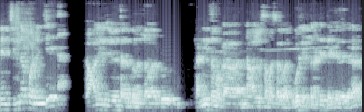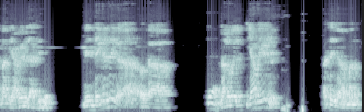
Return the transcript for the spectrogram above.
నేను చిన్నప్పటి నుంచి కాలేజ్ చదువుకున్నంత వరకు కనీసం ఒక నాలుగు సంవత్సరాల వరకు కూడా చెప్తాను అంటే దగ్గర దగ్గర నాకు యాభై దాటింది. నేను దగ్గర దగ్గర ఒక నలభై యాభై ఏళ్ళు. అంతే కదా మనం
